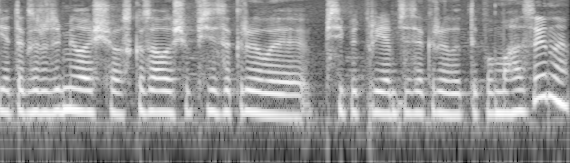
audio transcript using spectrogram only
я так зрозуміла, що сказали, щоб всі закрили, всі підприємці закрили типу магазини.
